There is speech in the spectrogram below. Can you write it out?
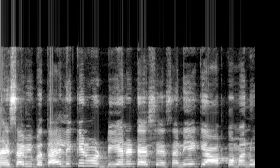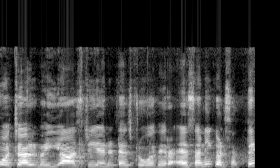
ऐसा भी बताया, लेकिन वो डीएनए टेस्ट ऐसा नहीं है कि आपका मन हुआ, चल भैया आज डीएनए टेस्ट होगा तेरा, ऐसा नहीं कर सकते।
